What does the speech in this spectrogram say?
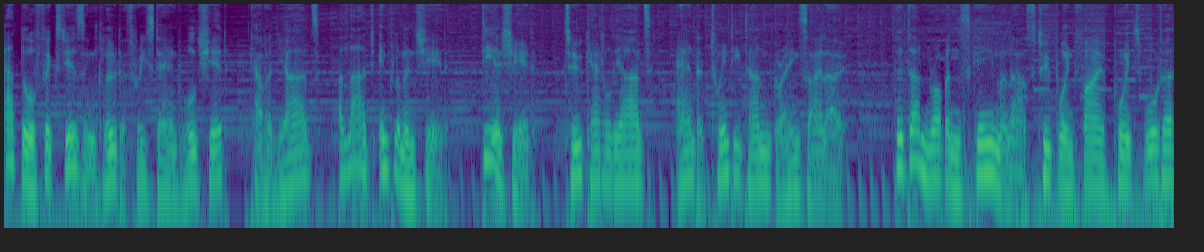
Outdoor fixtures include a three stand wool shed, covered yards, a large implement shed, deer shed, two cattle yards, and a 20 tonne grain silo. The Dunrobin scheme allows 2.5 points water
